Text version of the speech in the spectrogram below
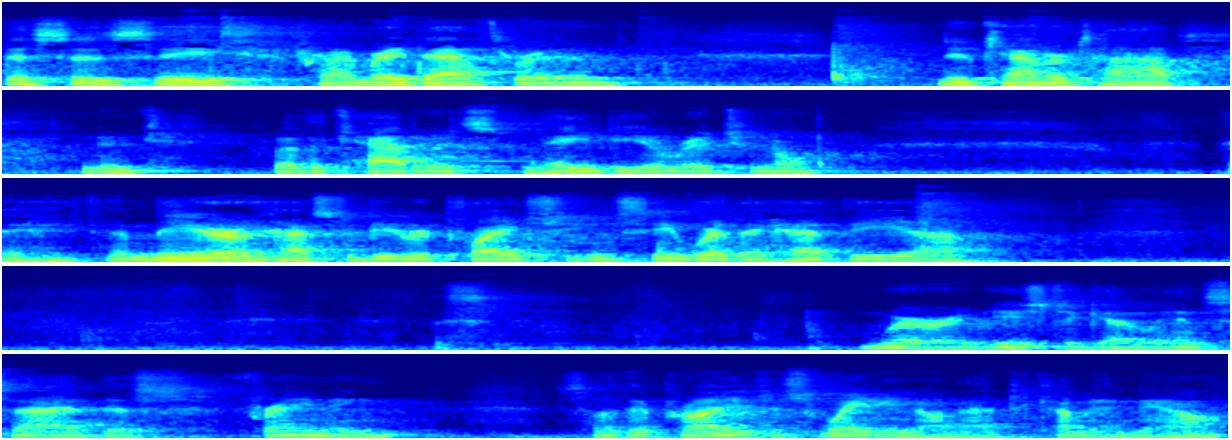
This is the primary bathroom, new countertop, new, well, the cabinets may be original. The, the mirror has to be replaced. You can see where they had the, uh, this, where it used to go inside this framing. So they're probably just waiting on that to come in now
